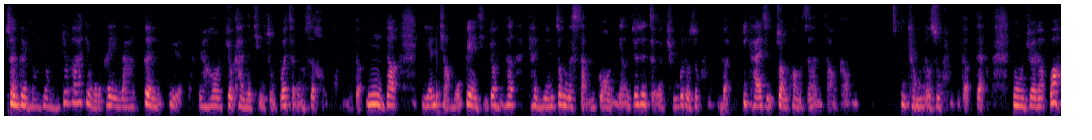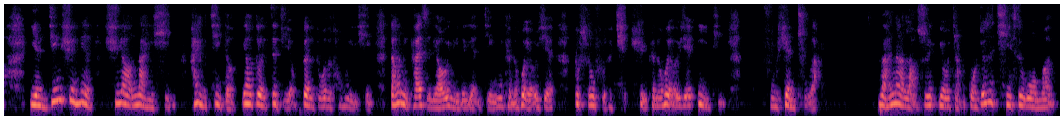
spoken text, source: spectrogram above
真的有用，我就发现我可以拿更远，然后就看得清楚，不会整个是很糊的。因为你知道眼角膜变形就很像很严重的散光一样，就是整个全部都是糊的。一开始状况是很糟糕。全部都是糊的，这样，我觉得哇，眼睛训练需要耐心，还有记得要对自己有更多的同理心。当你开始疗愈你的眼睛，你可能会有一些不舒服的情绪，可能会有一些议题浮现出来。兰娜老师有讲过，就是其实我们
